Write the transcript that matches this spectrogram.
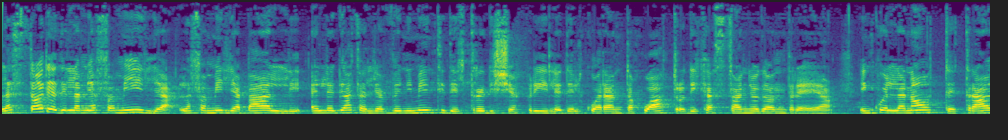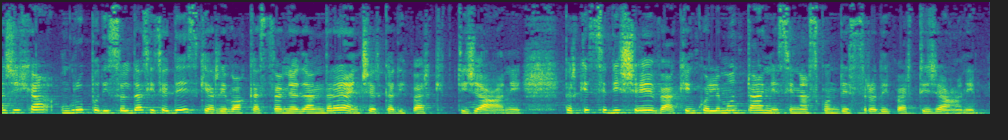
La storia della mia famiglia, la famiglia Balli, è legata agli avvenimenti del 13 aprile del 44 di Castagno d'Andrea. In quella notte tragica, un gruppo di soldati tedeschi arrivò a Castagno d'Andrea in cerca di partigiani, perché si diceva che in quelle montagne si nascondessero dei partigiani.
